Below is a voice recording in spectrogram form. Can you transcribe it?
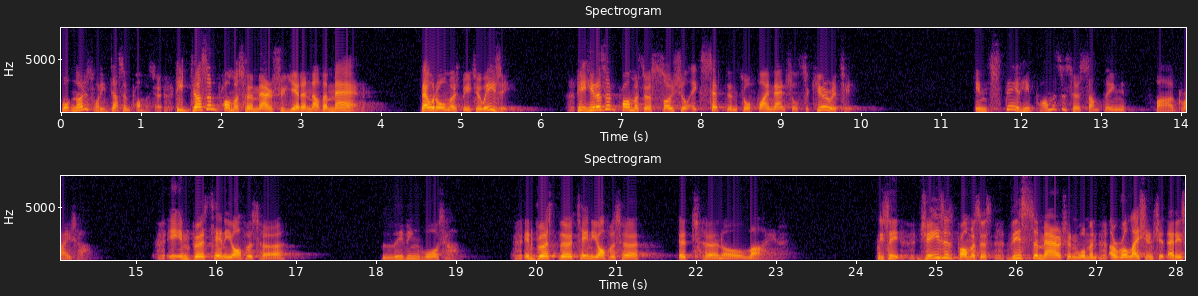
Well, notice what he doesn't promise her. He doesn't promise her marriage to yet another man. That would almost be too easy. He, he doesn't promise her social acceptance or financial security. Instead, he promises her something far greater. In verse 10, he offers her living water. In verse 13, he offers her eternal life. You see, Jesus promises this Samaritan woman a relationship that is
